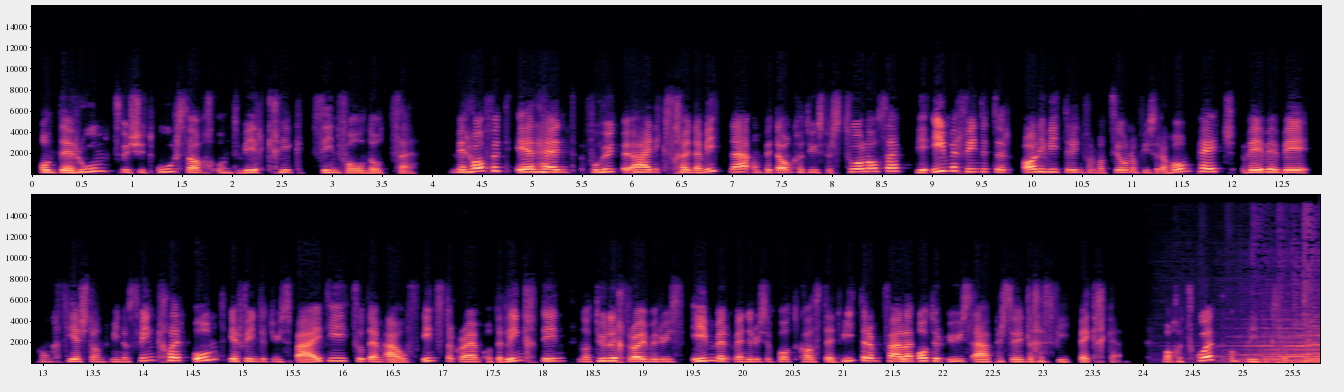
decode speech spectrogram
und den Raum zwischen Ursache und Wirkung sinnvoll nutzen. Wir hoffen, ihr habt von heute einiges mitnehmen und bedanken uns fürs Zuhören. Wie immer findet ihr alle weiteren Informationen auf unserer Homepage www.hierstand-winkler und ihr findet uns beide zudem auch auf Instagram oder LinkedIn. Natürlich freuen wir uns immer, wenn ihr unseren Podcast weiterempfehlen oder uns auch persönliches Feedback gebt. Macht's gut und bleibt gesund.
